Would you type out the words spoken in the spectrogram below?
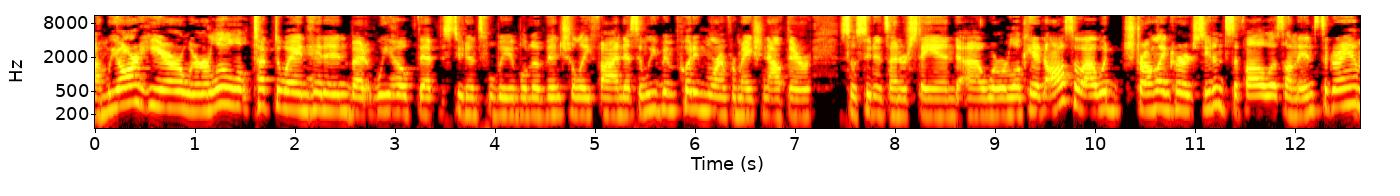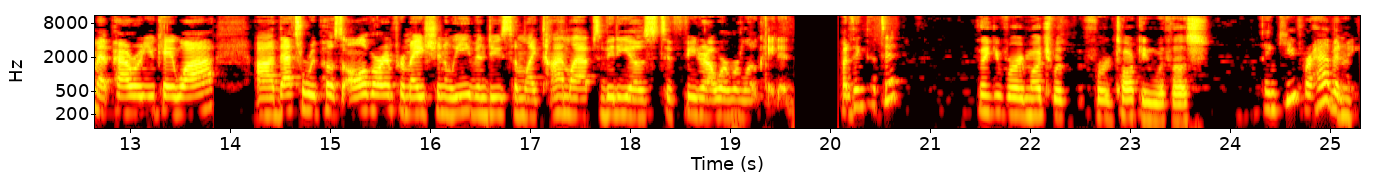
um, we are here. We're a little tucked away and hidden, but we hope that the students will be able to eventually find us. And we've been putting more information out there so students understand uh, where we're located. And also, I would strongly encourage students to follow us on Instagram at Power UKY. Uh, that's where we post all of our information. We even do some like time lapse videos to figure out where we're located. But I think that's it. Thank you very much with, for talking with us. Thank you for having me.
